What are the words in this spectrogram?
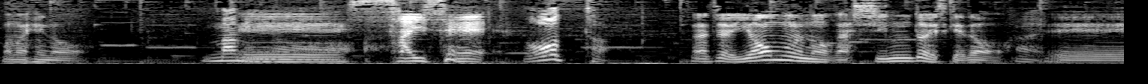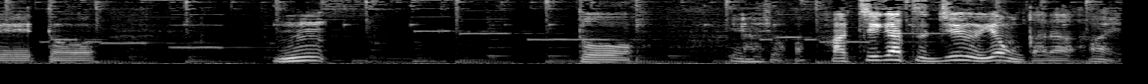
この日の、マミーの、えー、再生。おっと。まあ、ちょっと読むのがしんどいですけど、はいえーと、んと、やりましょうか。8月14から、はい。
